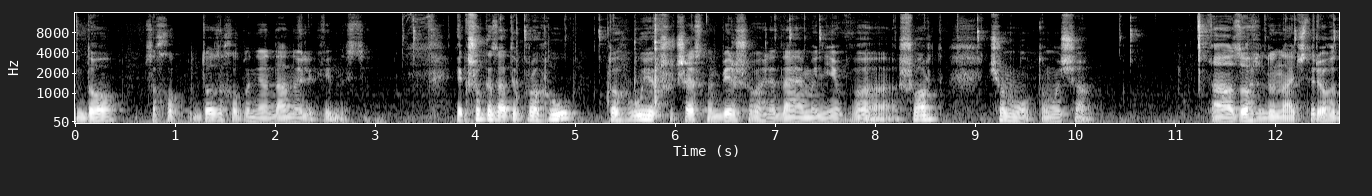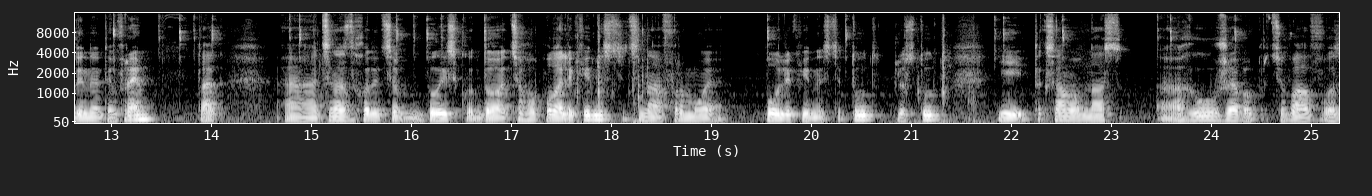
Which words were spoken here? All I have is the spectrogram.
до, захоп, до захоплення даної ліквідності. Якщо казати про ГУ, то ГУ, якщо чесно, більше виглядає мені в шорт. Чому? Тому що а, з огляду на 4-годинний таймфрейм, так, а, ціна знаходиться близько до цього пола ліквідності, ціна формує пул ліквідності тут, плюс тут. І так само в нас е, ГУ вже попрацював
